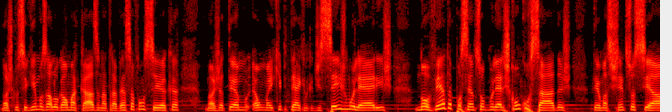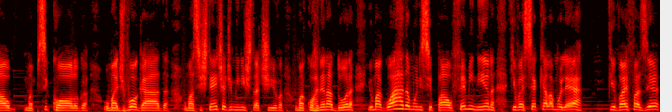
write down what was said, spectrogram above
nós conseguimos alugar uma casa na Travessa Fonseca, nós já temos é uma equipe técnica de seis mulheres, 90% são mulheres concursadas tem uma assistente social, uma psicóloga, uma advogada, uma assistente administrativa, uma coordenadora e uma guarda municipal feminina que vai ser aquela mulher que vai fazer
